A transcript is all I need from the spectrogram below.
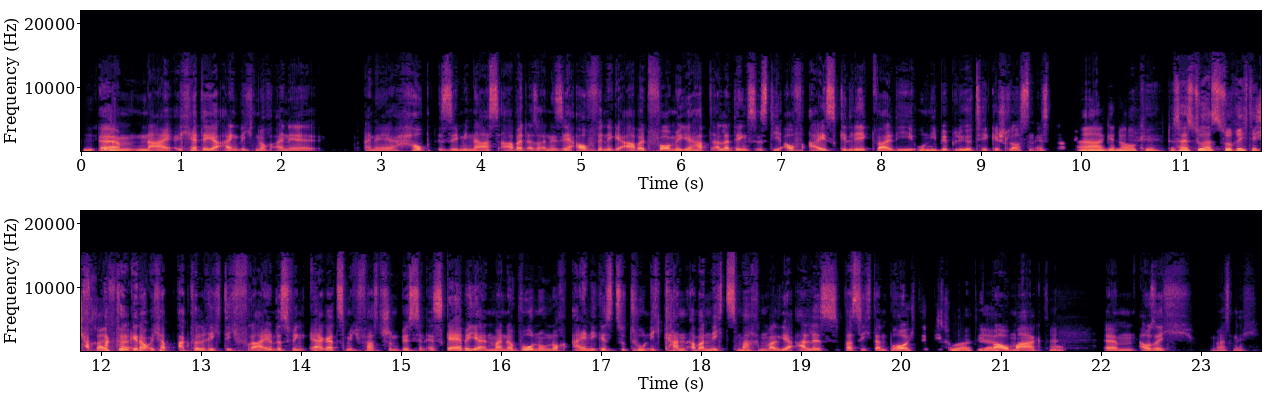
Ja. Ähm, nein, ich hätte ja eigentlich noch eine eine Hauptseminarsarbeit, also eine sehr aufwendige Arbeit vor mir gehabt. Allerdings ist die auf Eis gelegt, weil die Unibibliothek geschlossen ist. Ah, genau, okay. Das heißt, du hast so richtig frei, aktuell, frei. Genau, ich habe aktuell richtig frei und deswegen ärgert es mich fast schon ein bisschen. Es gäbe ja in meiner Wohnung noch einiges zu tun. Ich kann aber nichts machen, weil ja alles, was ich dann bräuchte, wie, ja. Baumarkt, ja. ähm, außer ich weiß nicht,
